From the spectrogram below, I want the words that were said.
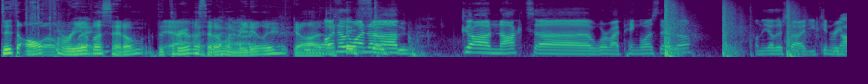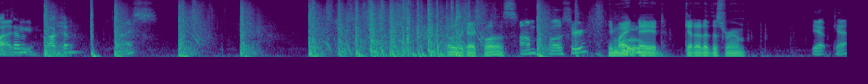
Did all Well three of us hit him? Did three of us hit him immediately? God. Oh, another one. so, Um, too. got knocked. Uh, where my ping was there though. On the other side, you can revive Knocked him. here. Knocked him. Nice. Oh, was a guy close. I'm closer. He might Ooh. nade. Get out of this room. Yep. Okay.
